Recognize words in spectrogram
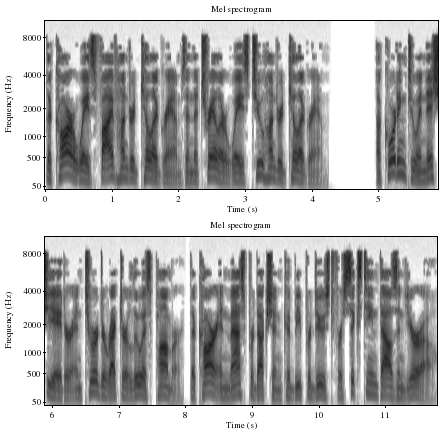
The car weighs 500 kg and the trailer weighs 200 kg. According to initiator and tour director Louis Palmer, the car in mass production could be produced for €16,000. Euro.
